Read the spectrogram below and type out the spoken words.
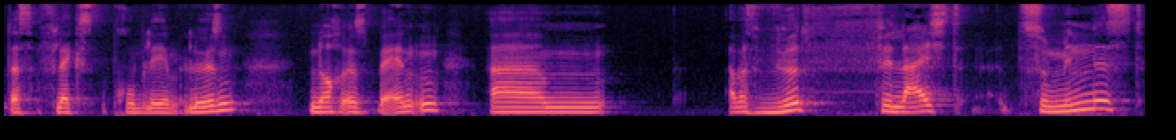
das Flex-Problem lösen, noch es beenden. Ähm, aber es wird vielleicht zumindest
